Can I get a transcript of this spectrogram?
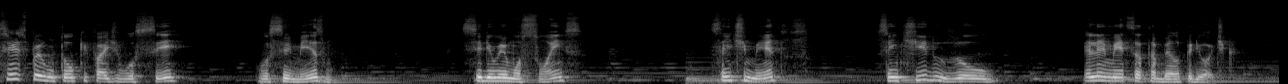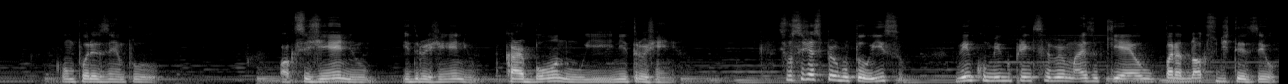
Você já se perguntou o que faz de você, você mesmo? Seriam emoções, sentimentos, sentidos ou elementos da tabela periódica? Como, por exemplo, oxigênio, hidrogênio, carbono e nitrogênio. Se você já se perguntou isso, vem comigo para a gente saber mais o que é o paradoxo de Teseu.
